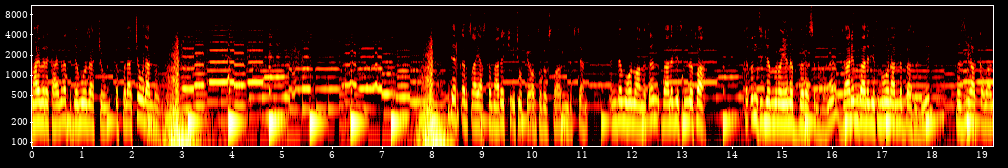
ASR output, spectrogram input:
ማኅበረ ካህናት ደሞዛቸው ይከፈላቸው እላለሁኝ። ቀርጻ ያስተማረች የኢትዮጵያ ኦርቶዶክስ ተዋሕዶ ቤተክርስቲያን እንደመሆኗ መጠን ባለቤትነቷ ከጥንት ጀምሮ የነበረ ስለሆነ ዛሬም ባለቤት መሆን አለባት በሚል በዚህ አካባቢ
